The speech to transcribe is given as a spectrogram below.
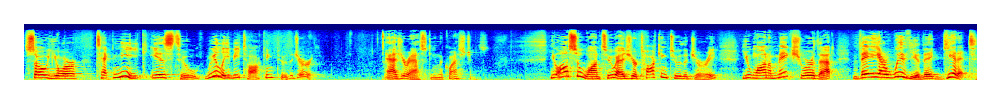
So your technique is to really be talking to the jury as you're asking the questions. You also want to, as you're talking to the jury, you want to make sure that they are with you. They get it.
